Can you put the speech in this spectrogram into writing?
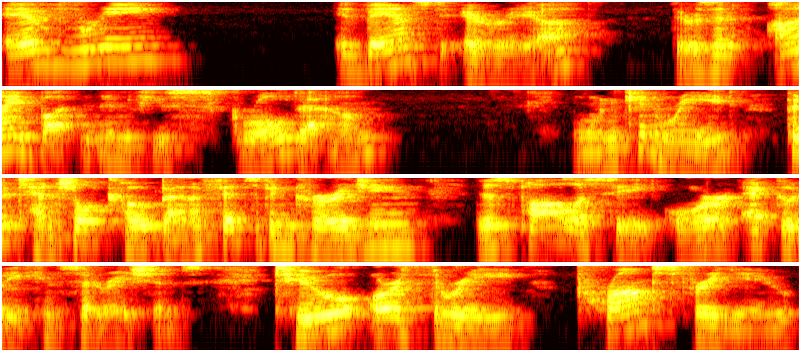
every advanced area, there's an I button. And if you scroll down, one can read potential co-benefits of encouraging this policy or equity considerations. Two or three prompts for you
